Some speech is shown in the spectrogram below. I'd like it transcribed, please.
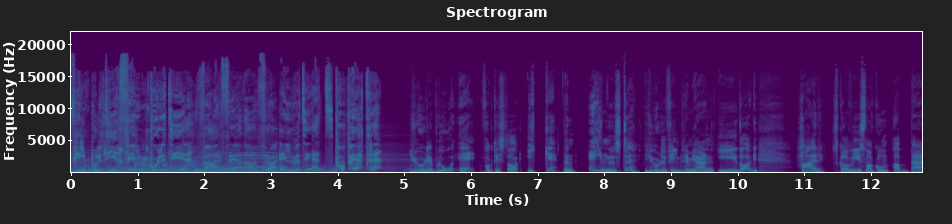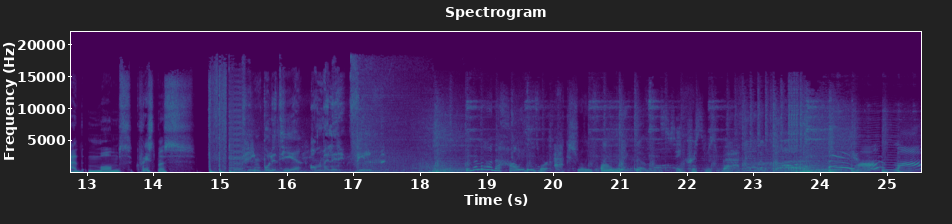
Filmpolitiet. Filmpolitiet hver fredag fra 11 til 1 på P3. Juleblod er faktisk da ikke den eneste julefilmpremieren i dag. Her skal vi snakke om A Bad Mom's Christmas. Filmpolitiet anmelder film. Remember when the holidays were actually fun? Take Christmas back. Huh? Mom?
